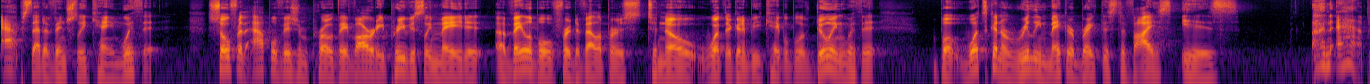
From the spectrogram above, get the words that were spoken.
apps that eventually came with it. So, for the Apple Vision Pro, they've already previously made it available for developers to know what they're going to be capable of doing with it. But what's going to really make or break this device is an app.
